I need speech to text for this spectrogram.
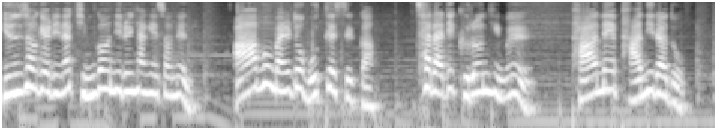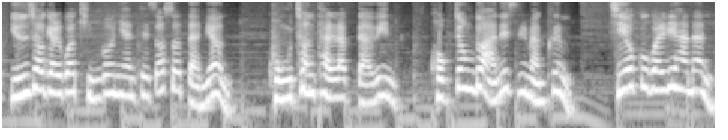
윤석열이나 김건희를 향해서는 아무 말도 못했을까? 차라리 그런 힘을 반의 반이라도 윤석열과 김건희한테 썼었다면 공천 탈락 따윈 걱정도 안 했을 만큼 지역구 관리 하나는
